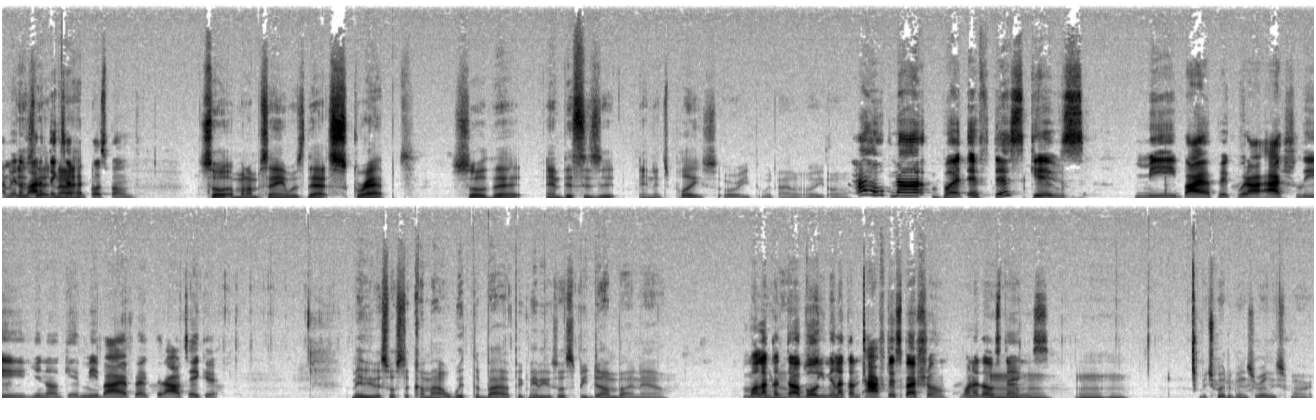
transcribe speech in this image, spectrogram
I mean, a lot of things have been postponed. So what I'm saying was that scrapped, so that and this is it in its place, or what? I don't know. Uh, I hope not. But if this gives me biopic without actually, you know, give me biopic, then I'll take it. maybe it was supposed to come out with the biopic. Maybe it was supposed to be done by now. More like Who a knows? double. You mean like an after special? One of those things. Mm-hmm. Which would have been really smart.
